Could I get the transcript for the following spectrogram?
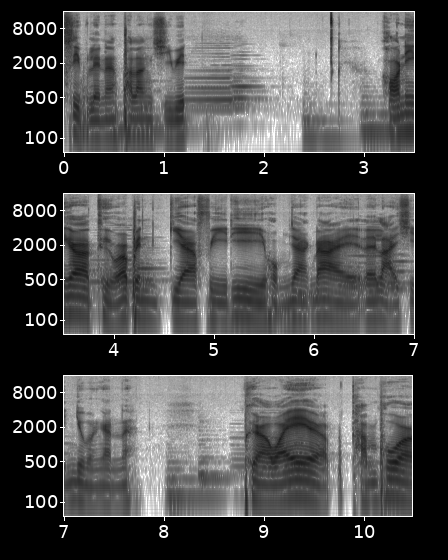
60 เลยนะ พลังชีวิตค้อนนี่ก็ถือว่าเป็นเกียร์ฟรีที่ผมอยากได้หลาย ๆ ชิ้นอยู่เหมือนกันนะ เผื่อไว้แบบทำพวก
